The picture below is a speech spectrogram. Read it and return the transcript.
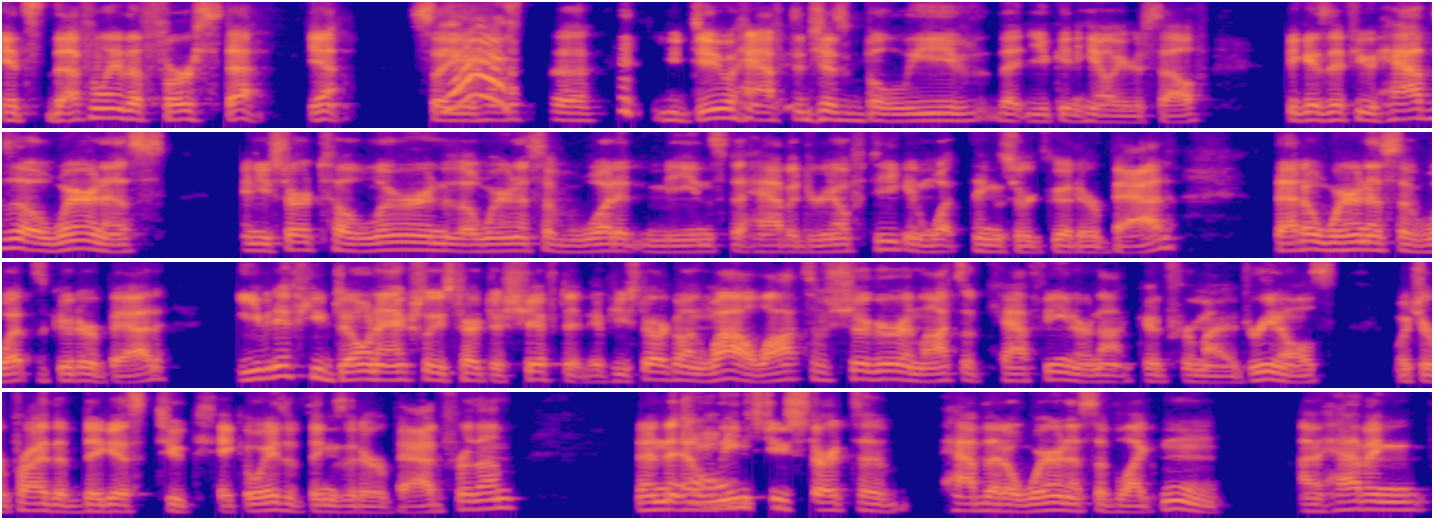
it's definitely the first step. Yeah. So you have to you do have to just believe that you can heal yourself because if you have the awareness and you start to learn the awareness of what it means to have adrenal fatigue and what things are good or bad, that awareness of what's good or bad, even if you don't actually start to shift it, if you start going, wow, lots of sugar and lots of caffeine are not good for my adrenals, which are probably the biggest two takeaways of things that are bad for them, then at least you start to have that awareness of like, hmm, I'm having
